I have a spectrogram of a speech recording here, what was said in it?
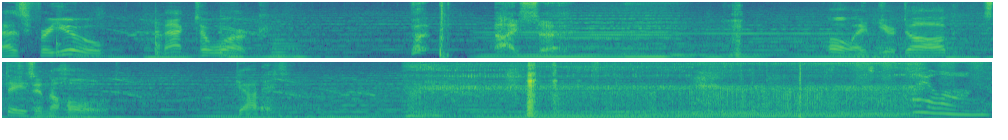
As for you, back to work. Aye, sir. Oh, and your dog stays in the hold. Got it. Play along.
